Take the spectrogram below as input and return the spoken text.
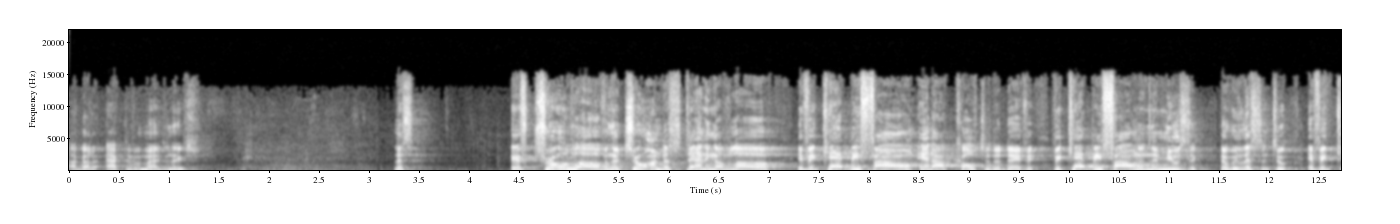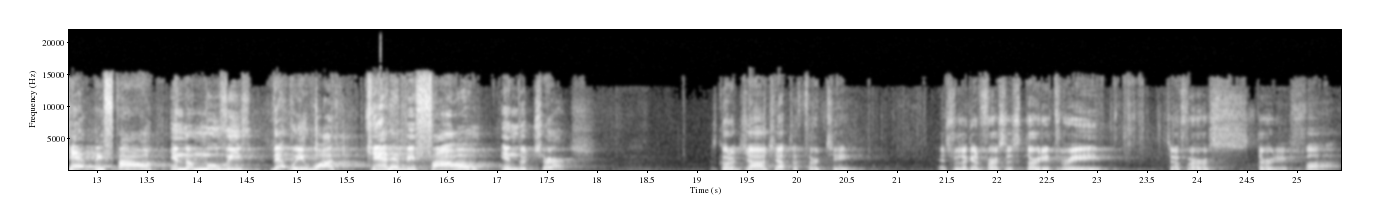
I've got an active imagination. Listen, if true love and the true understanding of love, if it can't be found in our culture today, if it, if it can't be found in the music that we listen to, if it can't be found in the movies that we watch, can it be found in the church? Let's go to John chapter 13 as we look at verses 33 to verse 35.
